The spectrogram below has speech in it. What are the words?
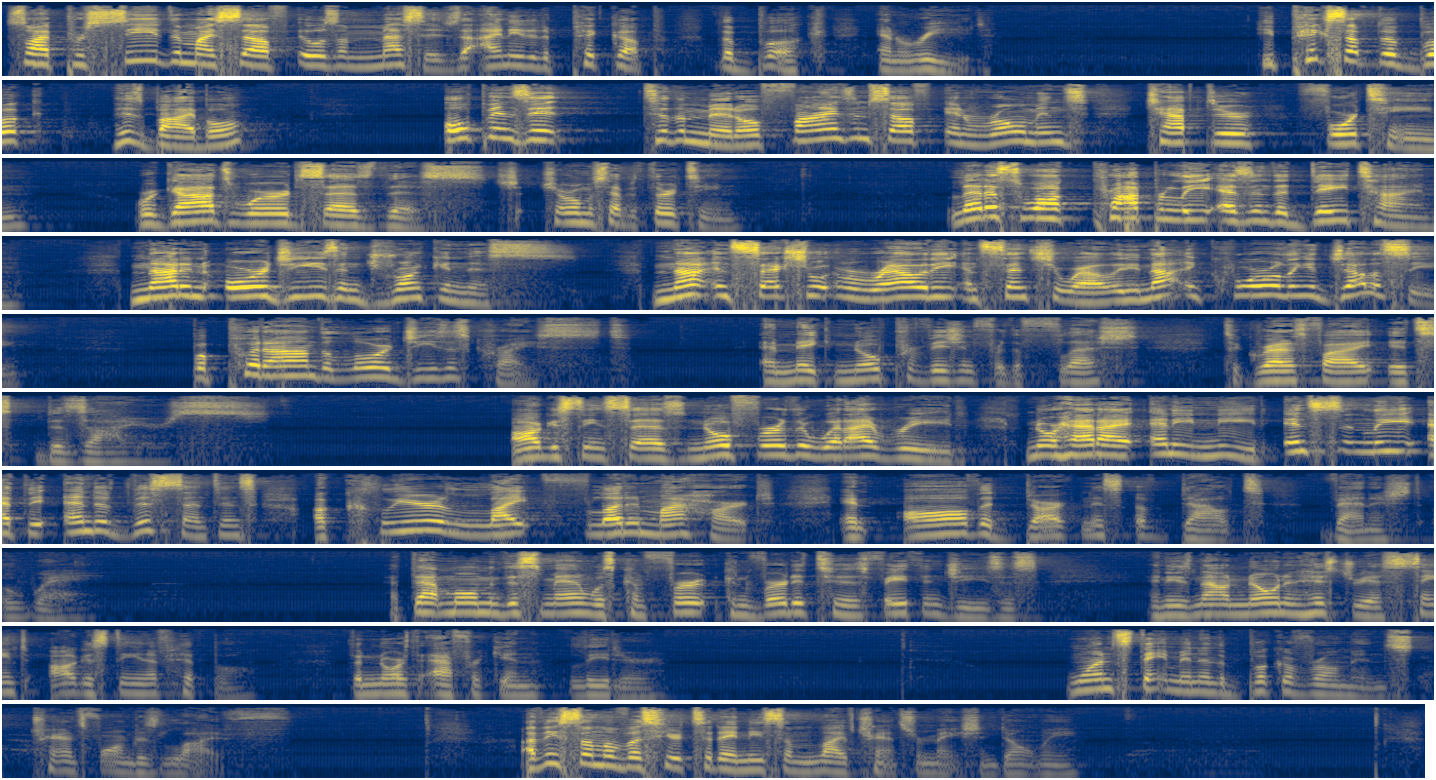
So I perceived in myself it was a message that I needed to pick up the book and read. He picks up the book, his Bible, opens it to the middle, finds himself in Romans chapter 14, where God's word says this Romans chapter 13. Let us walk properly as in the daytime, not in orgies and drunkenness, not in sexual immorality and sensuality, not in quarreling and jealousy, but put on the Lord Jesus Christ and make no provision for the flesh to gratify its desires. Augustine says, No further would I read, nor had I any need. Instantly, at the end of this sentence, a clear light flooded my heart, and all the darkness of doubt vanished away. At that moment, this man was convert, converted to his faith in Jesus, and he's now known in history as Saint Augustine of Hippo, the North African leader. One statement in the book of Romans transformed his life. I think some of us here today need some life transformation, don't we?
